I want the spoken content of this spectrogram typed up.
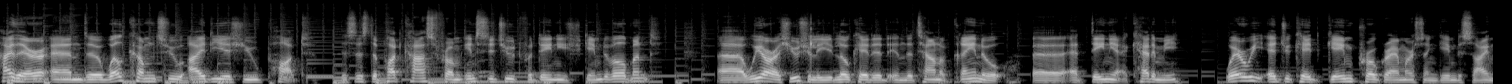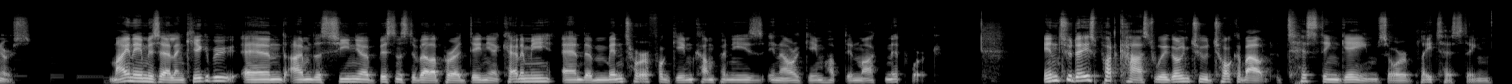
Hi there, and uh, welcome to IDSU Pod. This is the podcast from Institute for Danish Game Development. Uh, we are, as usually, located in the town of Grenaa uh, at Dania Academy, where we educate game programmers and game designers. My name is Allan Kirkeby, and I'm the senior business developer at Dania Academy and a mentor for game companies in our GameHub Denmark network. In today's podcast, we're going to talk about testing games or playtesting.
